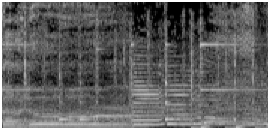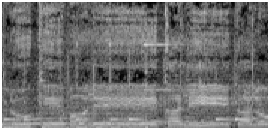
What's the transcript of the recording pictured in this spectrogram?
কালো। লোকে বলে কালি কালো।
